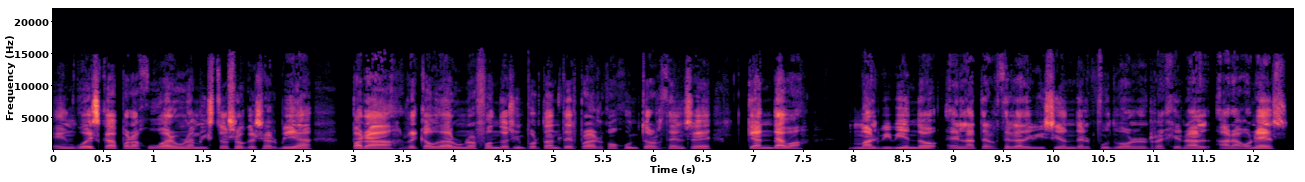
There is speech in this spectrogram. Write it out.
en Huesca para jugar un amistoso que servía para recaudar unos fondos importantes para el conjunto orcense que andaba malviviendo en la tercera división del fútbol regional aragonés,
